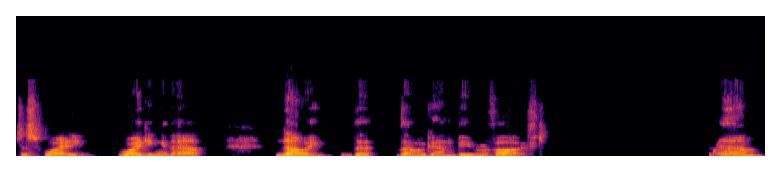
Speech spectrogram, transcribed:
just waiting, waiting it out, knowing that they were going to be revived. Um,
